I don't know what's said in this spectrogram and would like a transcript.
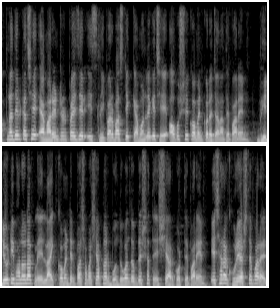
আপনাদের কাছে এমআর এন্টারপ্রাইজের এই স্লিপার বাসটি কেমন লেগেছে অবশ্যই কমেন্ট করে জানাতে পারেন। ভিডিওটি ভালো লাগলে লাইক কমেন্টের পাশাপাশি আপনার বন্ধু বান্ধবদের সাথে শেয়ার করতে পারেন। এছাড়া ঘুরে আসতে পারেন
